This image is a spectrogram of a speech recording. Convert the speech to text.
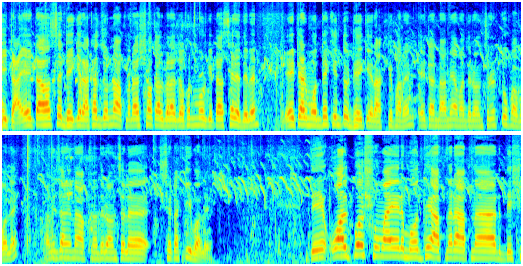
এইটা। এইটা হচ্ছে ঢেকে রাখার জন্য আপনারা সকালবেলা যখন মুরগিটা ছেড়ে দেবেন, এইটার মধ্যে কিন্তু ঢেকে রাখতে পারেন। এটার নামে আমাদের অঞ্চলে টুপা বলে। আমি জানি না আপনাদের অঞ্চলে সেটা কি বলে। যে অল্প সময়ের মধ্যে আপনারা আপনার দেশি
